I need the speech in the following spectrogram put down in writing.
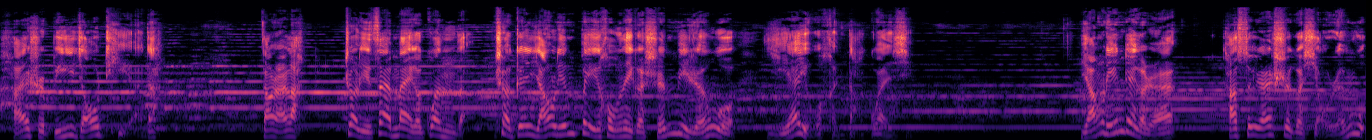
还是比较铁的。当然了，这里再卖个关子，这跟杨林背后那个神秘人物也有很大关系。杨林这个人，他虽然是个小人物，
